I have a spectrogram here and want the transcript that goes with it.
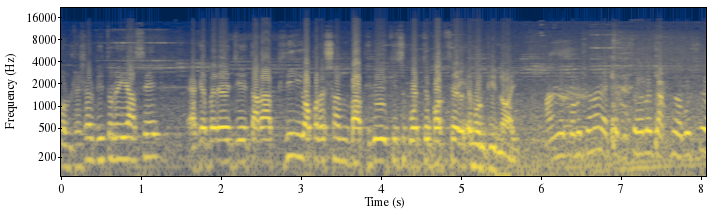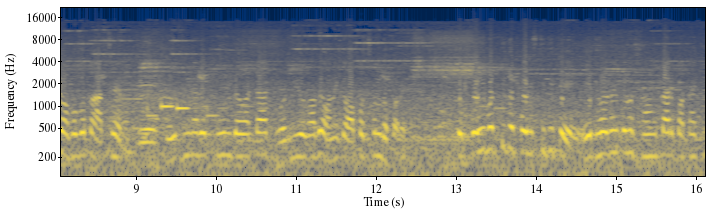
কন্ট্রেসার ভিতরেই আছে। একেবারে যে তারা ফ্রি অপারেশন বা ফ্রি কিছু করতে পারছে এমনটি নয়। মাননীয় কমিশনার একটা বিষয় হলো যে আপনি অবশ্যই অবগত আছেন যে শহীদ মিনারে ফুল দেওয়াটা ধর্মীয়ভাবে অনেকে অপছন্দ করে। তো পরিবর্তিত পরিস্থিতিতে এই ধরনের কোনো শঙ্কার কথা কি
